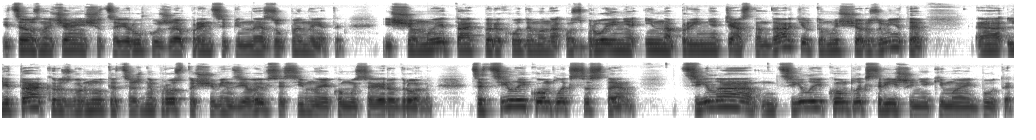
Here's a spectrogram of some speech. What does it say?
і це означає, що цей рух уже в принципі не зупинити, і що ми так переходимо на озброєння і на прийняття стандартів, тому що розумієте. Е, літак розгорнути це ж не просто, що він з'явився, сів на якомусь аеродромі. Це цілий комплекс систем, ціла, цілий комплекс рішень, які мають бути.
